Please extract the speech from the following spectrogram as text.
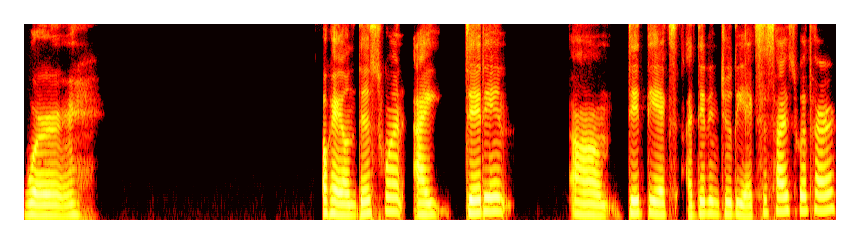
were okay on this one. I didn't um did the ex I didn't do the exercise with her.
